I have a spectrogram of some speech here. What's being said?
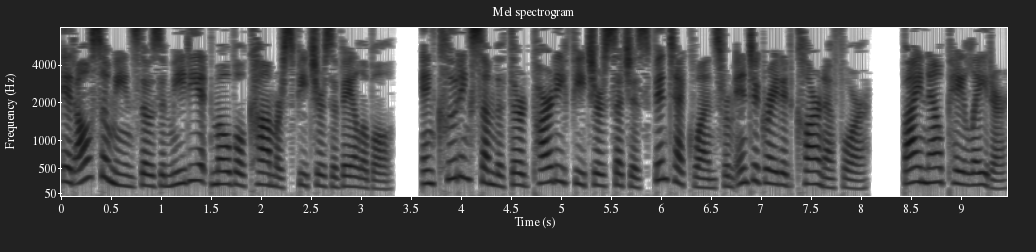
It also means those immediate mobile commerce features available, including some the third-party features such as fintech ones from integrated Klarna for buy now pay later,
